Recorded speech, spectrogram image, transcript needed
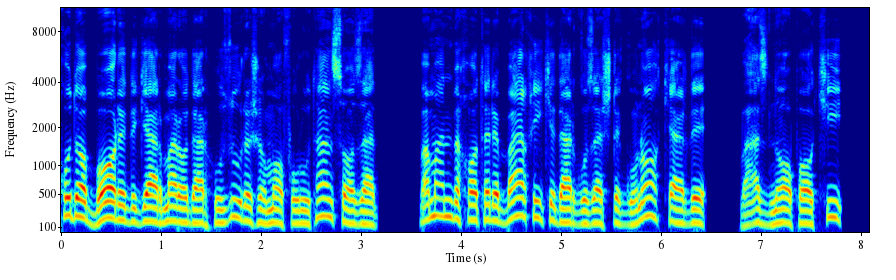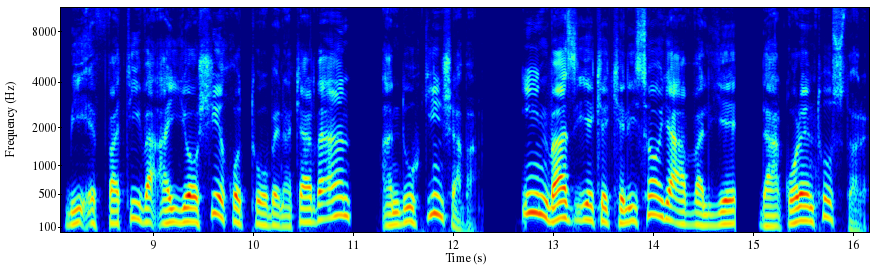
خدا بار دیگر مرا در حضور شما فروتن سازد و من به خاطر برخی که در گذشته گناه کرده و از ناپاکی بی افتی و عیاشی خود توبه نکرده اند اندوهگین شوم. این وضعیه که کلیسای اولیه در قرنتوس داره.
